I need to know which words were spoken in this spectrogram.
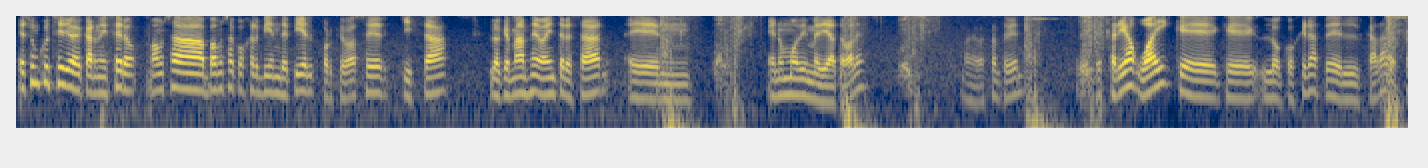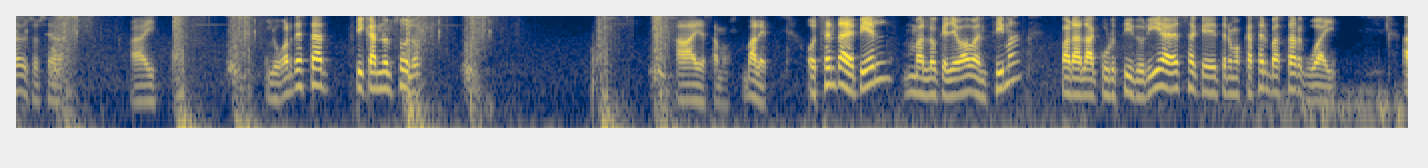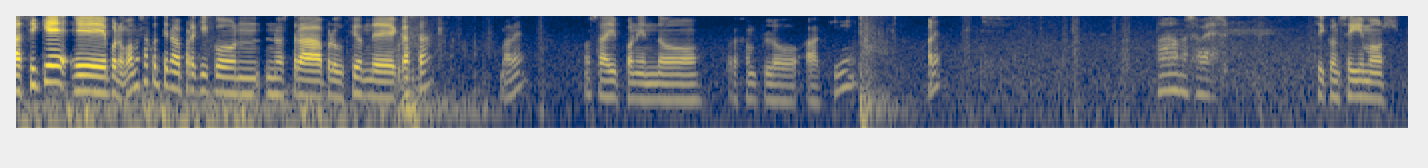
Es un cuchillo de carnicero. Vamos a, vamos a coger bien de piel, porque va a ser quizá lo que más me va a interesar en, en un modo inmediato, ¿vale? Vale, bastante bien. Estaría guay que, que lo cogieras del cadáver, ¿sabes? O sea, ahí. En lugar de estar picando el suelo, Ahí estamos, vale 80 de piel, más lo que llevaba encima. Para la curtiduría esa que tenemos que hacer va a estar guay. Así que, eh, bueno, vamos a continuar por aquí con nuestra producción de casa. ¿Vale? Vamos a ir poniendo, por ejemplo, aquí. ¿Vale? Vamos a ver si conseguimos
